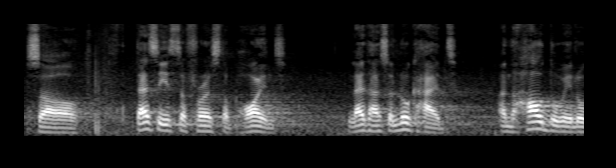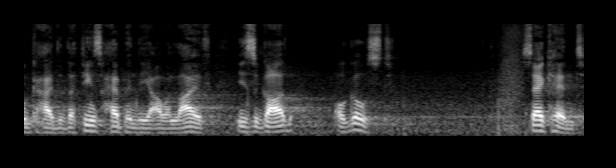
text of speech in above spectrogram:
So that is the first point. Let us look at and how do we look at the things happening in our life? Is God or ghost? Second,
